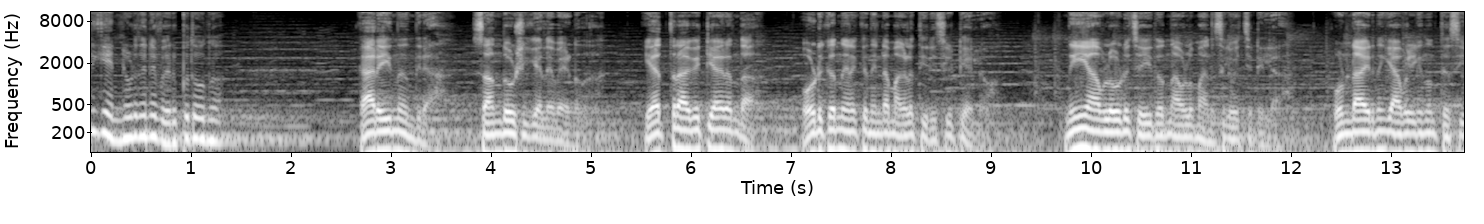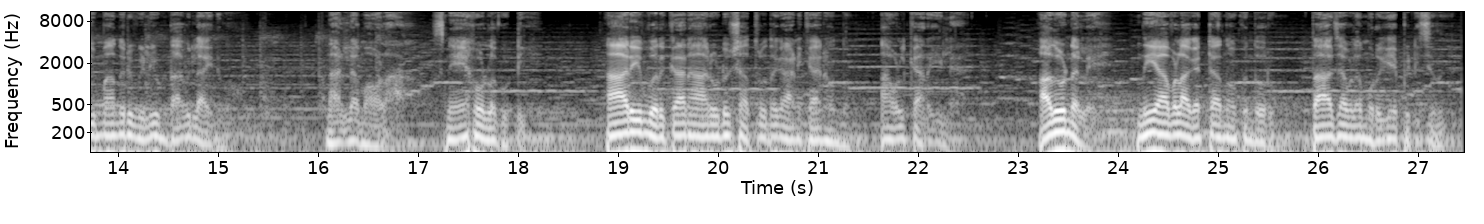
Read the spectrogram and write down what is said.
എനിക്ക് എന്നോട് തന്നെ വെറുപ്പ് തോന്നുക. കരയുന്ന എന്തിനാ? സന്തോഷിക്കല്ലേ വേണ്ടത്? എത്ര അകറ്റിയാലെന്താ? ഒടുക്കം നിനക്ക് നിന്റെ മകളെ തിരിച്ചു കിട്ടിയല്ലോ. നീ അവളോട് ചെയ്തൊന്നും അവൾ മനസ്സിൽ വെച്ചിട്ടില്ല. ഉണ്ടായിരുന്നെങ്കിൽ അവളിൽ നിന്നും തെസീമ എന്നൊരു വിളി ഉണ്ടാവില്ലായിരുന്നു. നല്ല മോള സ്നേഹമുള്ള കുട്ടി. ആരെയും വെറുക്കാൻ ആരോടും ശത്രുത കാണിക്കാനോ ഒന്നും അവൾക്കറിയില്ല. അതുകൊണ്ടല്ലേ നീ അവൾ അകറ്റാൻ നോക്കും തോറും താജ് അവളെ മുറുകെ പിടിച്ചത്.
